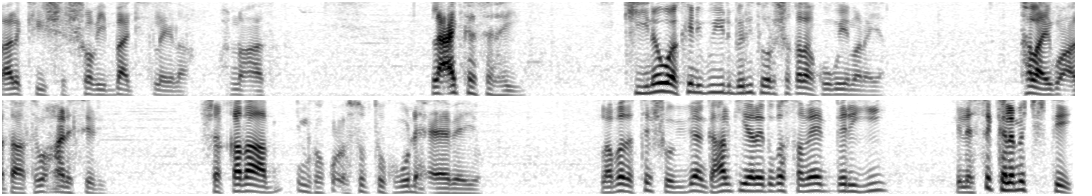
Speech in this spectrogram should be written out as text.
Maalinkiisha shopping bags la yidhaa wax noocaasa lacagtaasaan hayay. Kiina waa kan igu yidhi berrito hore shaqadaan kuugu imanaya talaa igu caddaatay waxaan is idhi shaqadaad imika ku cusubta kugu dhex ceebeeyo labada tan shoobibaanka halkii yareed uga samee berigii ilaa si kale ma jirtee.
